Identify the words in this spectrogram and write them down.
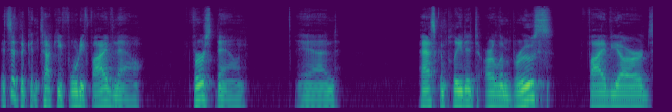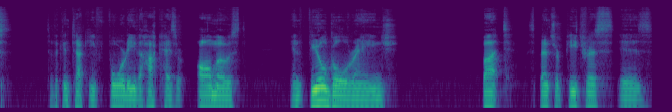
it's at the Kentucky 45 now. First down. And pass completed to Arland Bruce five yards to the Kentucky 40. The Hawkeyes are almost in field goal range, but Spencer Petras is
